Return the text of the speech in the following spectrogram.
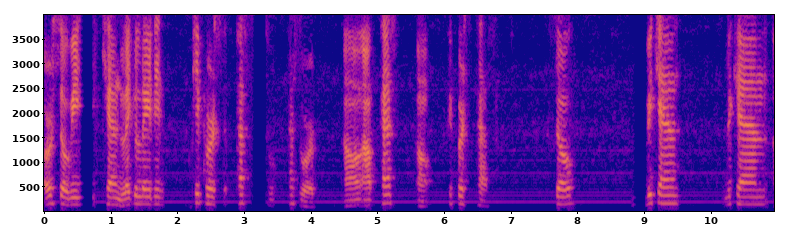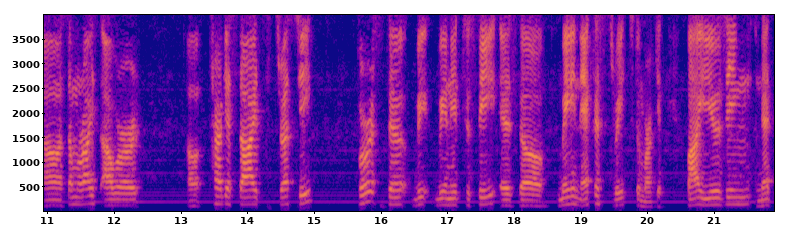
also we can regulate people's pass, password, uh, uh, pass, uh, people's pass. So we can we can uh, summarize our uh, target site strategy. First, uh, we, we need to see is the main access street to the market by using net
